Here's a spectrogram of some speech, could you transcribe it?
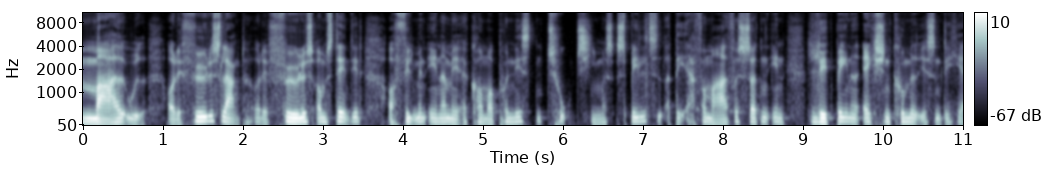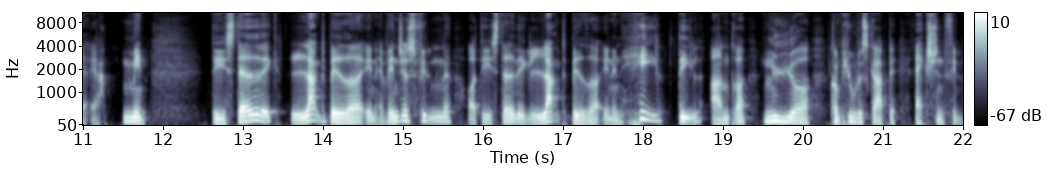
meget ud. Og det føles langt, og det føles omstændigt, og filmen ender med at komme op på næsten to timers spilletid, og det er for meget for sådan en letbenet actionkomedie, som det her er. Men det er stadigvæk langt bedre end Avengers-filmene, og det er stadigvæk langt bedre end en hel del andre nyere computerskabte actionfilm.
